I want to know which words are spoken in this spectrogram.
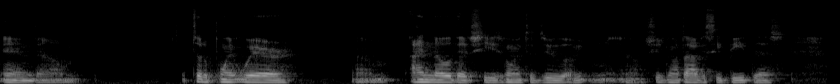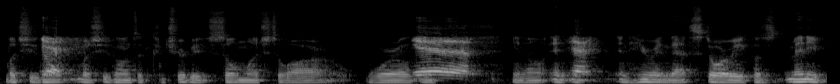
and um, to the point where um, I know that she's going to do, um, you know, she's going to obviously beat this, but she's going, but she's going to contribute so much to our world. and- Yeah. you know and Yeah. and, and hearing that story because many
